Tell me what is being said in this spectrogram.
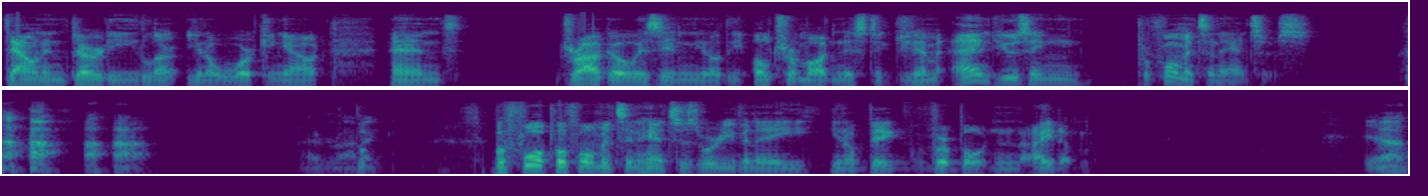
down and dirty, you know, working out, and Drago is in you know the ultra modernistic gym and using performance enhancers. Ironic. Before performance enhancers were even a you know big verboten item. Yeah.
